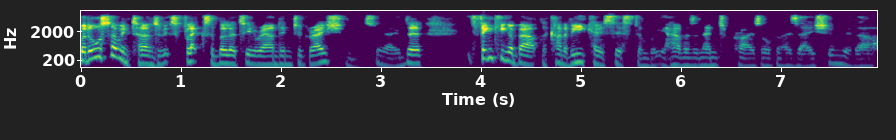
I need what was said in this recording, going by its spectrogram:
but also in terms of its flexibility around integrations. You know, the thinking about the kind of ecosystem that you have as an enterprise organization with our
